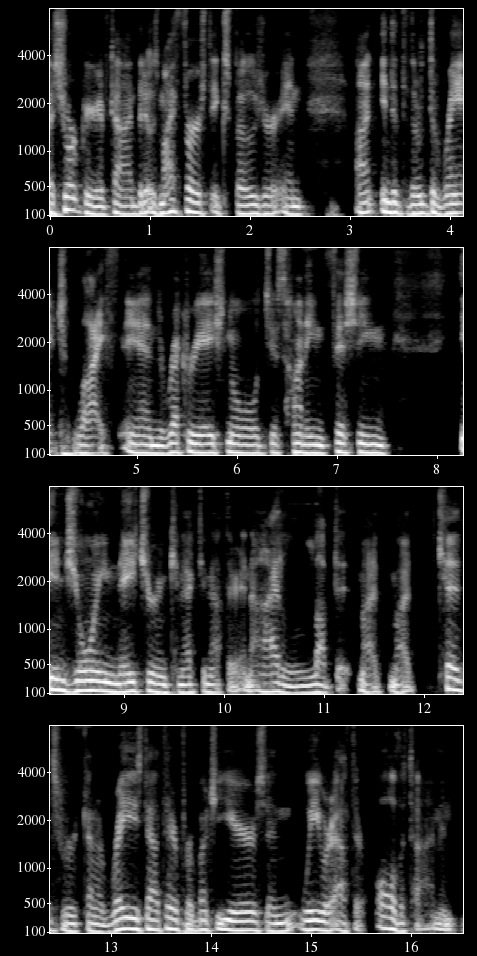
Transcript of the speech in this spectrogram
a, short period of time, but it was my first exposure in on, into the, the ranch life and the recreational, just hunting, fishing, enjoying nature and connecting out there, and I loved it. My my kids were kind of raised out there for a bunch of years, and we were out there all the time. And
